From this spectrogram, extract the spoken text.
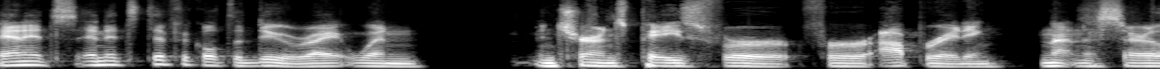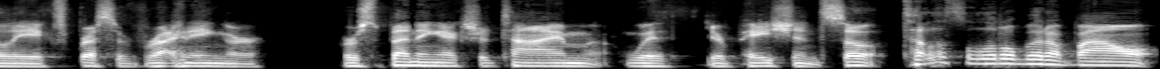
And it's and it's difficult to do right when insurance pays for for operating not necessarily expressive writing or or spending extra time with your patients so tell us a little bit about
